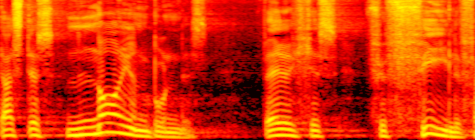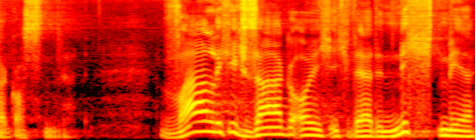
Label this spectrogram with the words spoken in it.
das des neuen Bundes, welches für viele vergossen wird. Wahrlich, ich sage euch, ich werde nicht mehr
